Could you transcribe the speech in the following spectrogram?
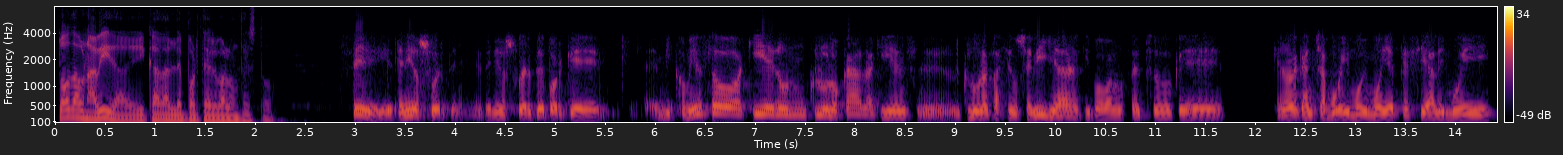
toda una vida dedicada al deporte del baloncesto. Sí, he tenido suerte. He tenido suerte porque mis comienzos aquí en un club local, aquí en el Club Natación Sevilla, equipo baloncesto, que, que era una cancha muy, muy, muy especial y muy,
